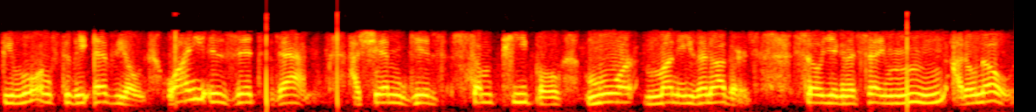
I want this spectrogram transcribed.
belongs to the Evion. Why is it that Hashem gives some people more money than others? So you're going to say, mm, I don't know.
